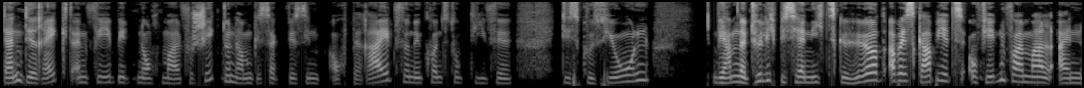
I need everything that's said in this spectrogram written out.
dann direkt an FEBIT nochmal verschickt und haben gesagt, wir sind auch bereit für eine konstruktive Diskussion. Wir haben natürlich bisher nichts gehört, aber es gab jetzt auf jeden Fall mal ein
